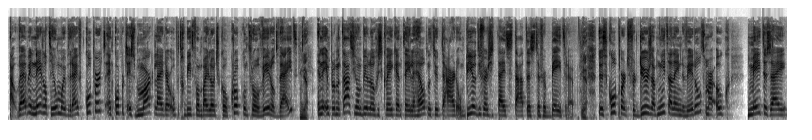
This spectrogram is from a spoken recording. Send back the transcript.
Nou, we hebben in Nederland een heel mooi bedrijf, Koppert. En Koppert is marktleider op het gebied van biological crop control wereldwijd. Ja. En de implementatie van biologisch kweken en telen... helpt natuurlijk de aarde om biodiversiteitsstatus te verbeteren. Ja. Dus Koppert verduurzaamt niet alleen de wereld... maar ook meten zij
